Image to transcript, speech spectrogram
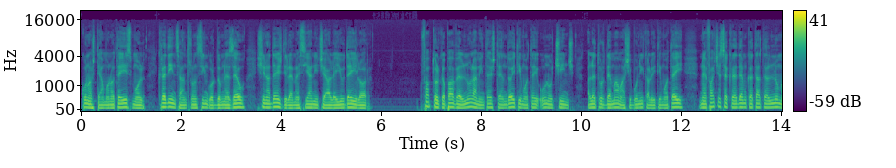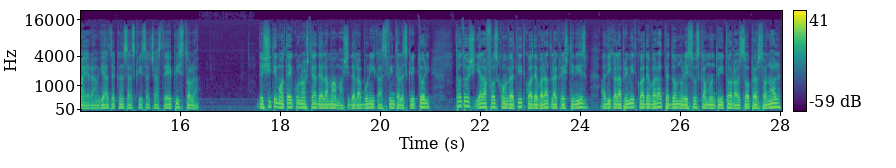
cunoștea monoteismul, credința într-un singur Dumnezeu și nădejdile mesianice ale iudeilor. Faptul că Pavel nu-l amintește în 2 Timotei 1.5 alături de mama și bunica lui Timotei ne face să credem că tatăl nu mai era în viață când s-a scris această epistolă. Deși Timotei cunoștea de la mama și de la bunica Sfintele Scripturi, totuși el a fost convertit cu adevărat la creștinism, adică l-a primit cu adevărat pe Domnul Isus ca mântuitor al său personal,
